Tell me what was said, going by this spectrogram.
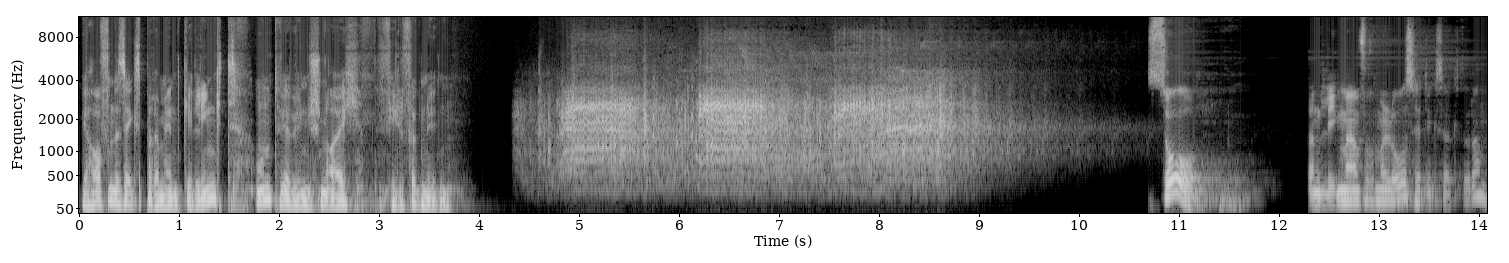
Wir hoffen, das Experiment gelingt und wir wünschen euch viel Vergnügen. So, dann legen wir einfach mal los, hätte ich gesagt, oder?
